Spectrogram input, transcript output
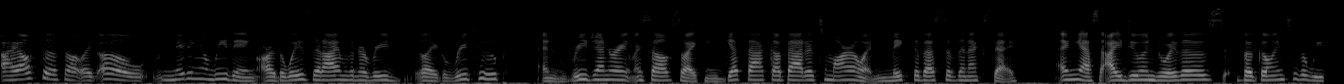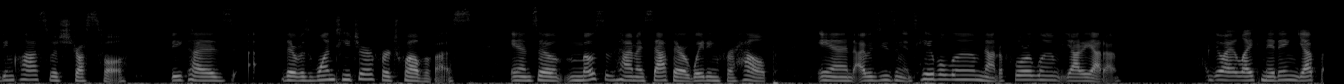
I also felt like, oh, knitting and weaving are the ways that I'm going to re- like recoup and regenerate myself so I can get back up at it tomorrow and make the best of the next day. And yes, I do enjoy those, but going to the weaving class was stressful because there was one teacher for 12 of us. And so most of the time I sat there waiting for help and I was using a table loom, not a floor loom, yada yada. Do I like knitting? Yep,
